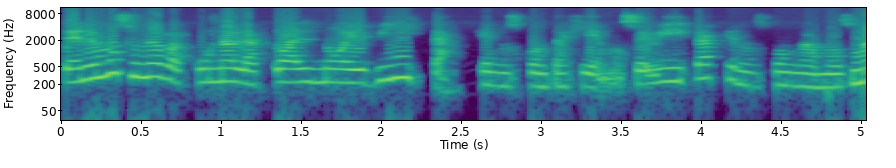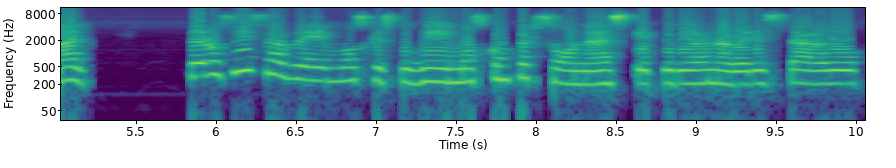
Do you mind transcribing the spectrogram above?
tenemos una vacuna la cual no evita que nos contagiemos, evita que nos pongamos mal pero sí sabemos que estuvimos con personas que pudieron haber estado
